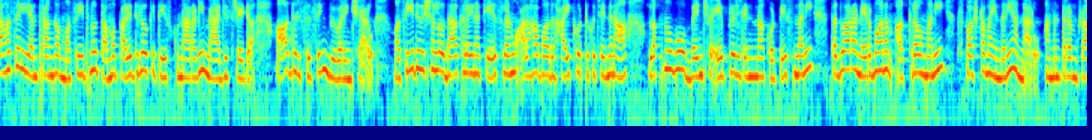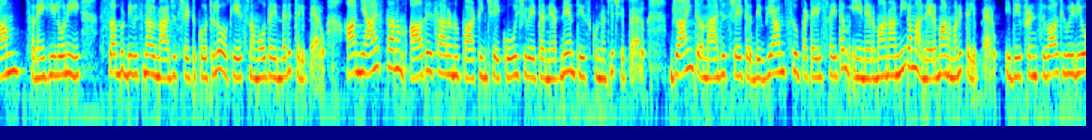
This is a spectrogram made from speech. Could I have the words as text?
తహసీల్ యంత్రాంగం మసీదును తమ పరిధిలోకి తీసుకున్నారని మ్యాజిస్ట్రేట్ ఆదర్శ్ సింగ్ వివరించారు. మసీదు విషయంలో దాఖలైన కేసులను అలహాబాద్ హైకోర్టుకు చెందిన లక్నోబు బెంచ్ ఏప్రిల్ రెండున కొట్టేసిందని తద్వారా నిర్మాణం అక్రమమని స్పష్టమైందని అన్నారు. అనంతరం రామ్ సనేహిలోని సబ్ డివిజనల్ మ్యాజిస్ట్రేట్ కోర్టులో కేసు నమోదైందని తెలిపారు. ఆ న్యాయస్థానం ఆదేశాలను పాటించే కూల్చివేత నిర్ణయం తీసుకున్నట్లు చెప్పారు. జాయింట్ మ్యాజిస్ట్రేట్ దివ్యాంశు పటేల్ సైతం ఈ నిర్మాణాన్ని తమ నిర్మాణమని తెలిపారు. ఇది ఫ్రెండ్స్ ఇవాల్టి వీడియో.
